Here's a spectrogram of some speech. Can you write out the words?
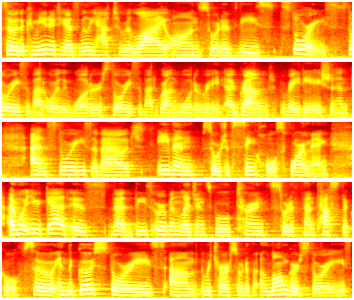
So the community has really had to rely on sort of these stories, stories about oily water, stories about groundwater, radi- uh, ground radiation, and stories about even sort of sinkholes forming. And what you get is that these urban legends will turn sort of fantastical. So in the ghost stories, um, which are sort of longer stories,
